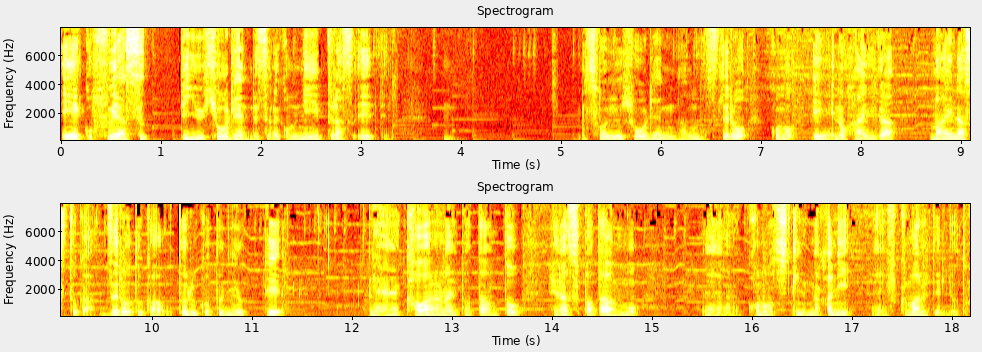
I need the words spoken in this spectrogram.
A 個増やすっていう表現ですよね。この2プラス A っていうの。は、うん、そういう表現なんですけどこの A の範囲がマイナスとか0とかを取ることによって、えー、変わらないパターンと減らすパターンも、えー、この式の中に、えー、含まれてるよと。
